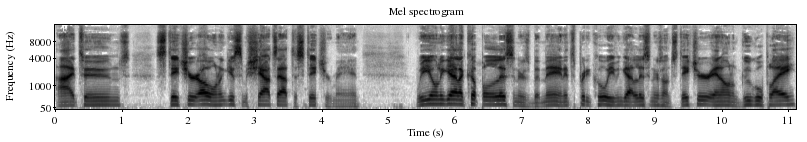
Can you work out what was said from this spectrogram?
iTunes, Stitcher. Oh, I want to give some shouts out to Stitcher, man. We only got a couple of listeners, but man, it's pretty cool. We even got listeners on Stitcher and on Google Play.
